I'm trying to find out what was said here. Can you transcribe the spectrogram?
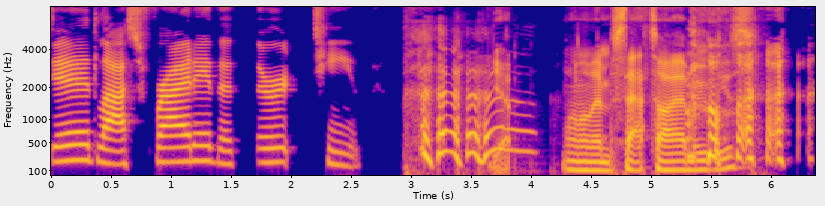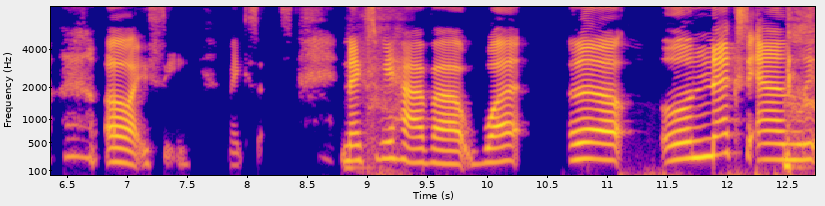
did last Friday the 13th. yep. One of them satire movies. oh, I see. Makes sense. Next we have uh what uh Well, next and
